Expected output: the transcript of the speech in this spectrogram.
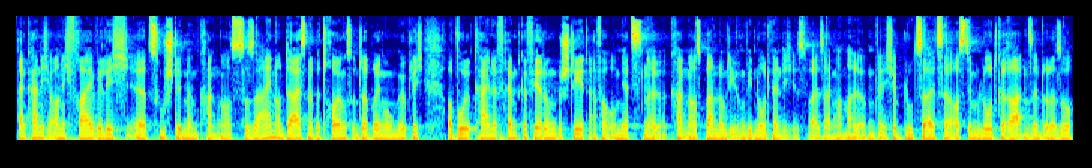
dann kann ich auch nicht freiwillig äh, zustimmen, im Krankenhaus zu sein. Und da ist eine Betreuungsunterbringung möglich, obwohl keine Fremdgefährdung besteht, einfach um jetzt eine Krankenhausbehandlung, die irgendwie notwendig ist, weil, sagen wir mal, irgendwelche Blutsalze aus dem Lot geraten sind oder so,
